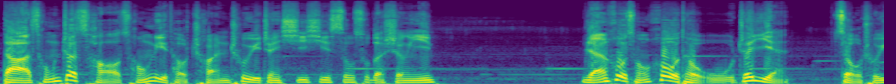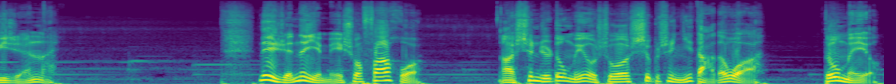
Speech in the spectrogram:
打从这草丛里头传出一阵窸窸窣窣的声音，然后从后头捂着眼走出一人来。那人呢也没说发火，啊，甚至都没有说是不是你打的我啊，都没有。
